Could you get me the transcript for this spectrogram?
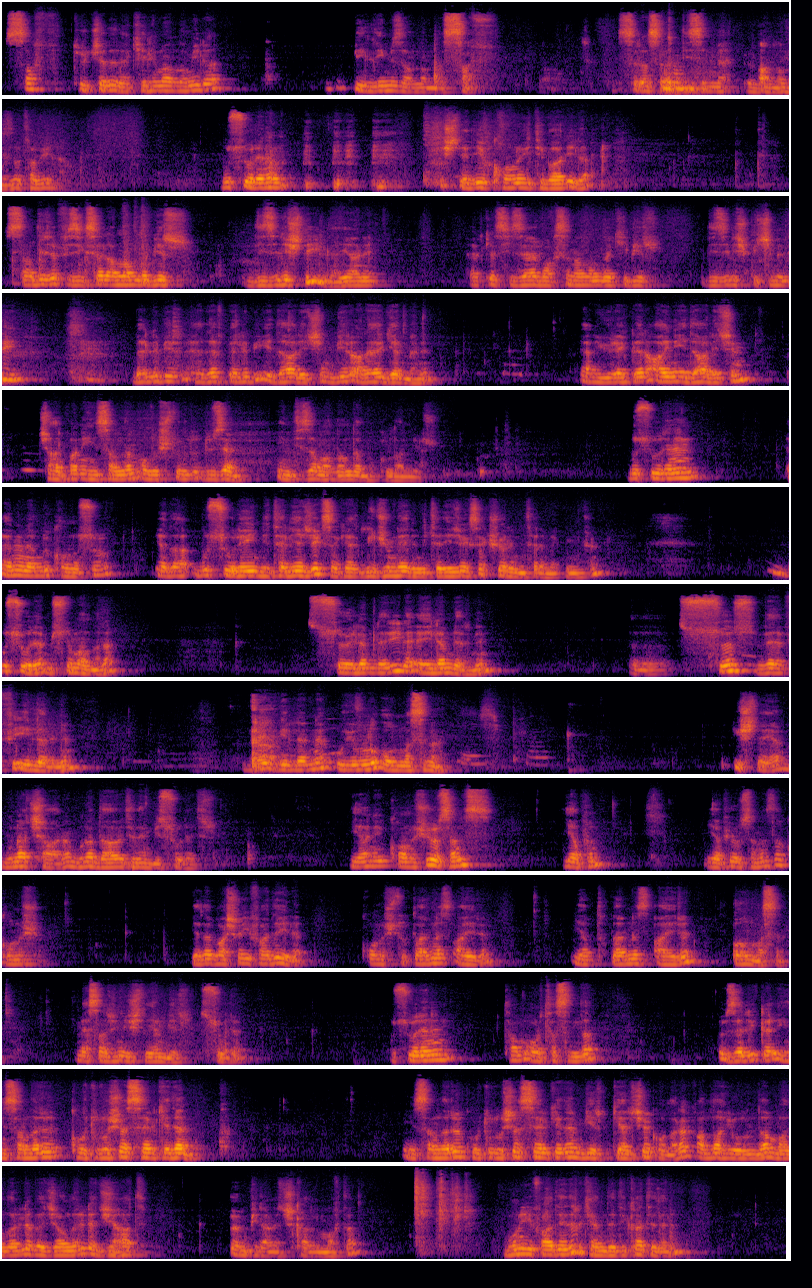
Saf Türkçe'de de kelime anlamıyla bildiğimiz anlamda saf. Sırasına dizilme anlamında tabii. Bu surenin işlediği konu itibariyle sadece fiziksel anlamda bir diziliş değil de yani herkes hizaya baksın anlamdaki bir diziliş biçimi değil. Belli bir hedef, belli bir ideal için bir araya gelmenin yani yürekleri aynı ideal için çarpan insanların oluşturduğu düzen, intizam anlamında bu kullanılıyor. Bu surenin en önemli konusu ya da bu sureyi niteleyeceksek, eğer bir cümleyle niteleyeceksek şöyle nitelemek mümkün bu sure Müslümanlara söylemleriyle eylemlerinin e, söz ve fiillerinin birbirlerine uyumlu olmasını işleyen, buna çağıran, buna davet eden bir suredir. Yani konuşuyorsanız yapın, yapıyorsanız da konuşun. Ya da başka ifadeyle konuştuklarınız ayrı, yaptıklarınız ayrı olmasın. Mesajını işleyen bir sure. Bu surenin tam ortasında özellikle insanları kurtuluşa sevk eden insanları kurtuluşa sevk eden bir gerçek olarak Allah yolunda mallarıyla ve canlarıyla cihat ön plana çıkarılmakta. Bunu ifade ederken de dikkat edelim.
